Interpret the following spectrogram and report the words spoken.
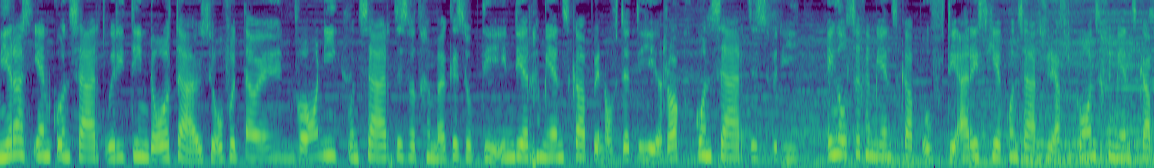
meer as een konsert oor die 10 dae te hou. So of dit nou 'n Wani konsert is wat gemik is op die Indiër gemeenskap en of dit die rock konsert is vir die Engelse gemeenskap of die RSG konsert vir die Afrikaanse gemeenskap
